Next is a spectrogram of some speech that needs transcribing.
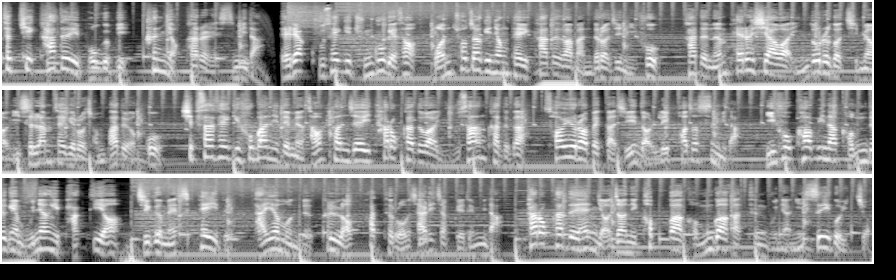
특히 카드의 보급이 큰 역할을 했습니다. 대략 9세기 중국에서 원초적인 형태의 카드가 만들어진 이후 카드는 페르시아와 인도를 거치며 이슬람 세계로 전파되었고 14세기 후반이 되면 서 현재의 타로 카드와 유사한 카드가 서유럽에까지 널리 퍼졌습니다. 이후 컵이나 검 등의 문양이 바뀌어 지금의 스페이드, 다이아몬드, 클럽, 하 트로 자리 잡게 됩니다. 타로 카드엔 여전히 컵과 검과 같은 문양이 쓰이고 있죠.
